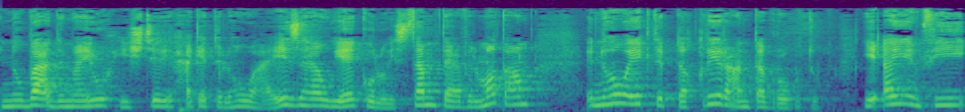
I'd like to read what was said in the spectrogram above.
إنه بعد ما يروح يشتري الحاجات اللي هو عايزها وياكل ويستمتع في المطعم إن هو يكتب تقرير عن تجربته يقيم فيه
